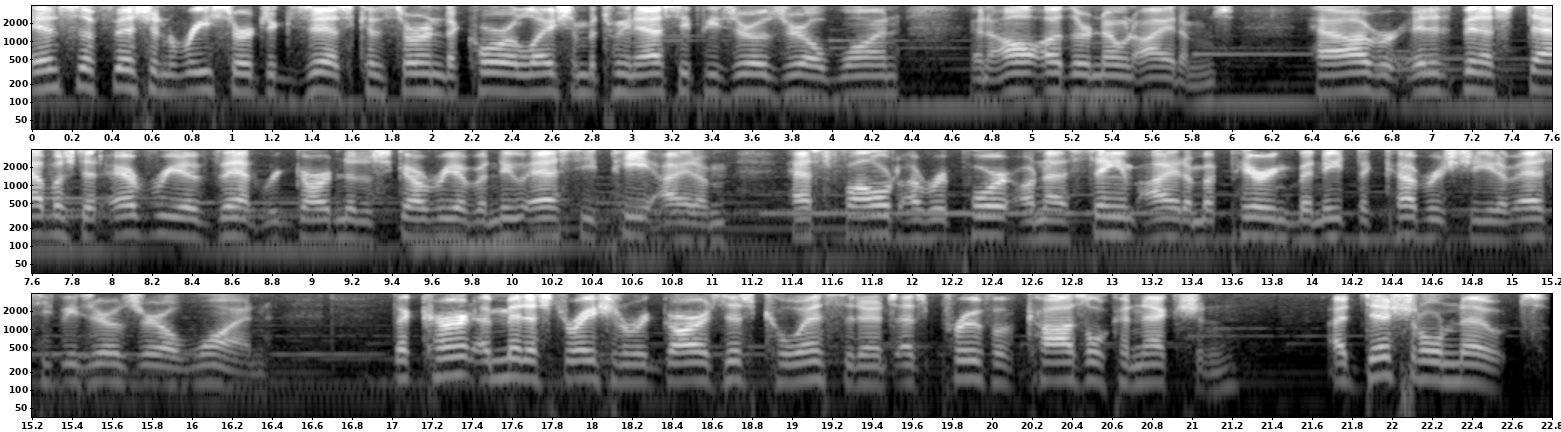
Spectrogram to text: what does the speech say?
Insufficient research exists concerning the correlation between SCP-001 and all other known items. However, it has been established that every event regarding the discovery of a new SCP item has followed a report on that same item appearing beneath the cover sheet of SCP-001. The current administration regards this coincidence as proof of causal connection. Additional notes:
